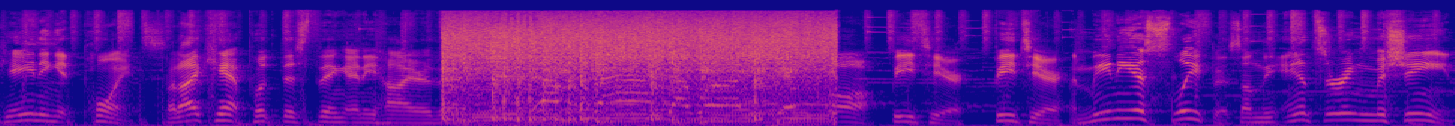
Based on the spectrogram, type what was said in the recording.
gaining it points. But I can't put this thing any higher than... Oh, B tier. B tier. Emenius Sleepus on the answering machine.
